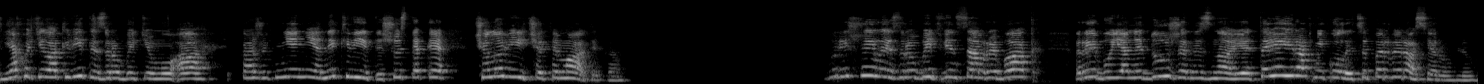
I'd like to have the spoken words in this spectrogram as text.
Я хотіла квіти зробити йому, а кажуть, ні, ні, не квіти, щось таке чоловіча тематика. Ну, рішили зробити він сам рибак. Рибу я не дуже не знаю. Та я і рак ніколи, це перший раз я роблю.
